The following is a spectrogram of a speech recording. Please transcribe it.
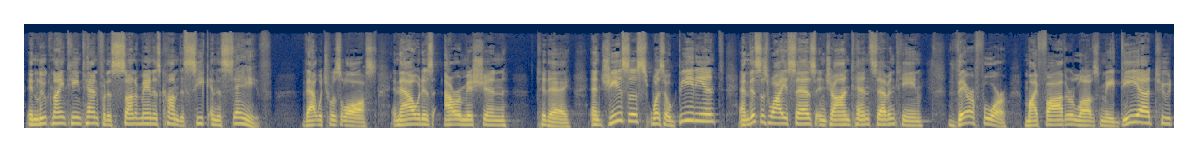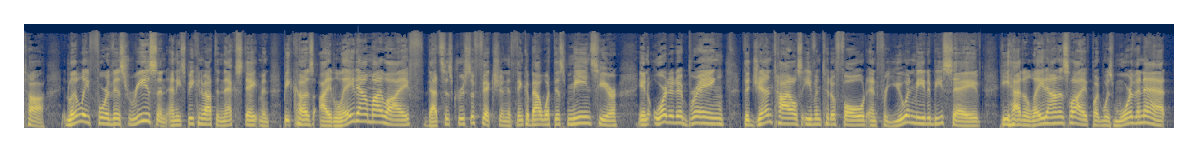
In Luke 19:10 for the son of man has come to seek and to save that which was lost. And now it is our mission today. And Jesus was obedient, and this is why he says in John 10 17, Therefore, my Father loves me. Dia tuta. Literally for this reason. And he's speaking about the next statement because I lay down my life. That's his crucifixion. And think about what this means here. In order to bring the Gentiles even to the fold and for you and me to be saved, he had to lay down his life, but was more than that,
